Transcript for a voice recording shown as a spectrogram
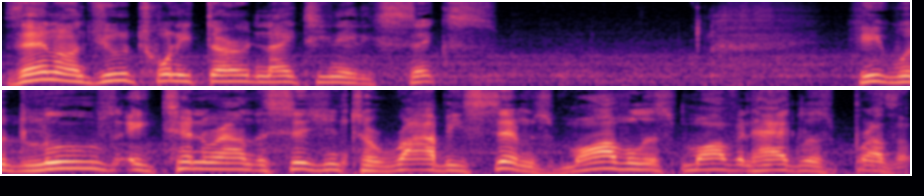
Then on June 23rd, 1986, he would lose a 10 round decision to Robbie Sims, marvelous Marvin Hagler's brother.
